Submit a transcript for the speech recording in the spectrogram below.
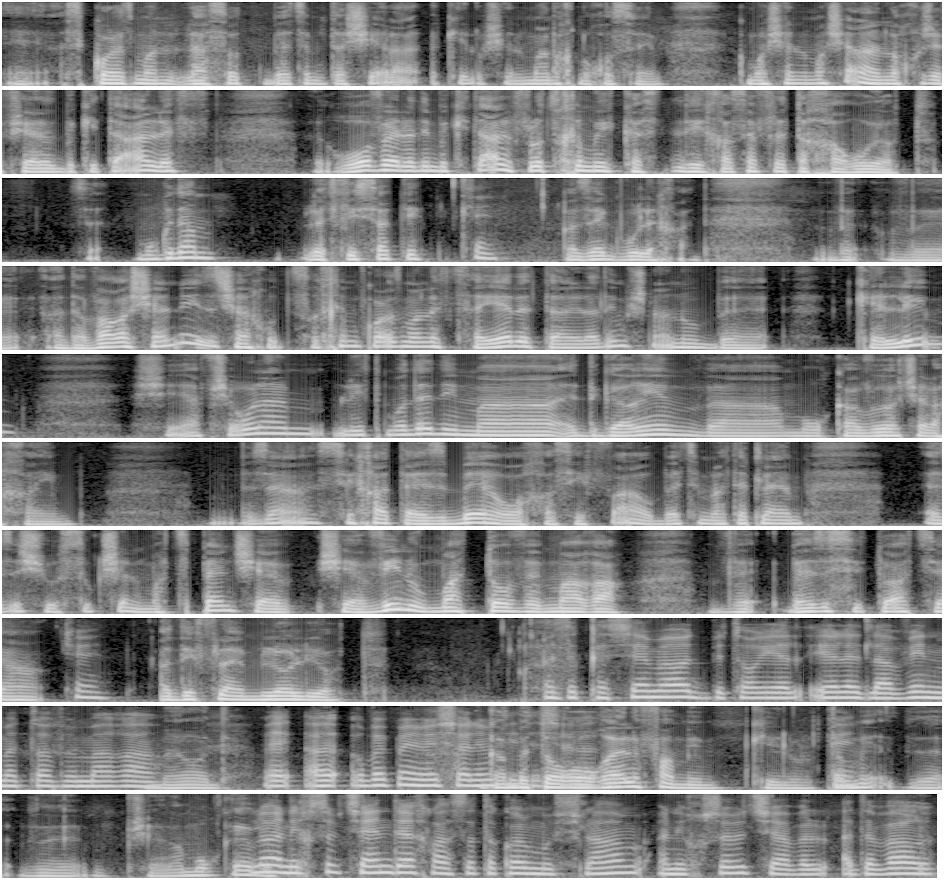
אה, אז כל הזמן לעשות בעצם את השאלה, כאילו, של מה אנחנו חושפים. כמו שלמשל, אני לא חושב שילד בכיתה א', רוב הילדים בכיתה א' לא צריכים להיחשף לתחרויות. זה מוקדם, לתפיסתי. כן. אז זה גבול אחד. והדבר השני זה שאנחנו צריכים כל הזמן לצייד את הילדים שלנו בכלים שיאפשרו להם להתמודד עם האתגרים והמורכבויות של החיים. וזה שיחת ההסבר או החשיפה, או בעצם לתת להם איזשהו סוג של מצפן ש... שיבינו מה טוב ומה רע, ובאיזה סיטואציה כן. עדיף להם לא להיות. אז זה קשה מאוד בתור יל... ילד להבין מה טוב ומה רע. מאוד. והרבה פעמים שואלים אותי את השאלה. גם בתור הורה לפעמים, כאילו, כן. תמיד, זה שאלה מורכבת. לא, אני חושבת שאין דרך לעשות הכל מושלם. אני חושבת שאבל הדבר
